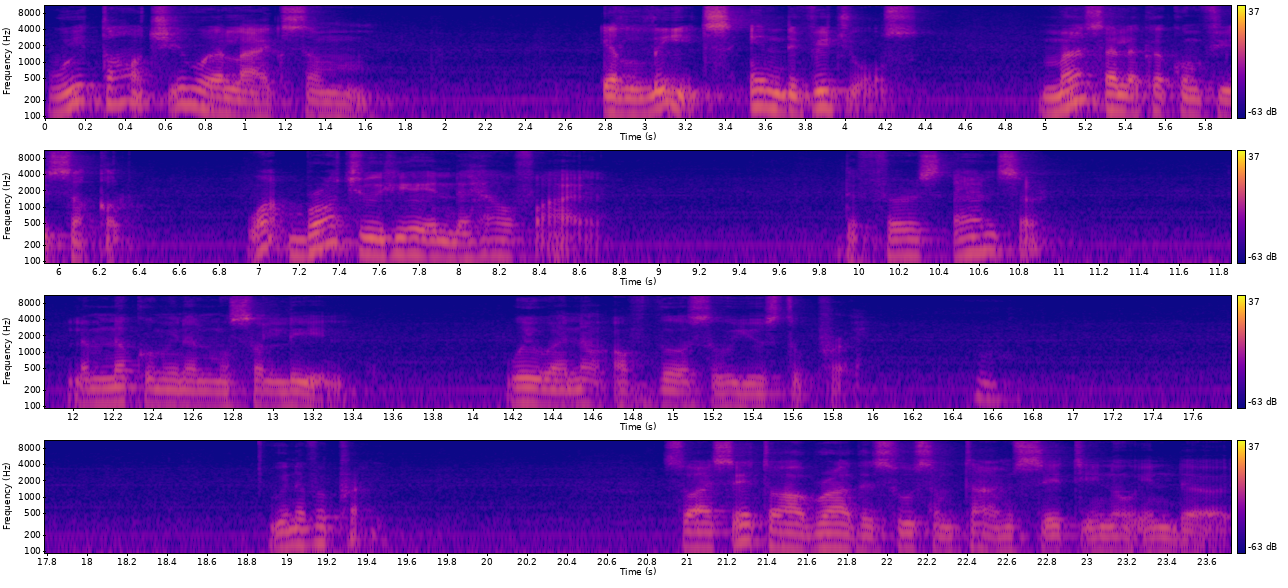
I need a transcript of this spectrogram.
we thought you were like some elites, individuals. What brought you here in the hellfire? The first answer لم نكن من المصلين we were not of those who used to pray. We never pray. So I say to our brothers who sometimes sit you know in the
